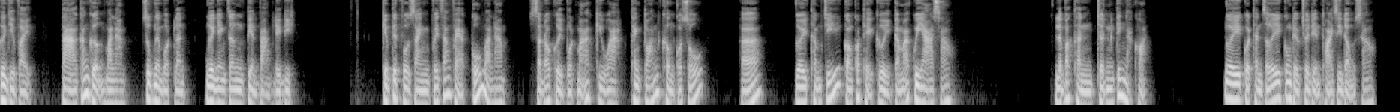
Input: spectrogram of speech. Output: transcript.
Cứ như vậy, ta gắng gượng mà làm, giúp ngươi một lần. Ngươi nhanh dâng tiền vàng lên đi. Kiếm tuyết vô danh với dáng vẻ cố mà làm, sau đó gửi một mã QR thanh toán không có số. Hả? Người thậm chí còn có thể gửi cả mã QR sao? Lâm Bắc Thần trần kinh ngạc hỏi. Người của thần giới cũng đều chơi điện thoại di động sao?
